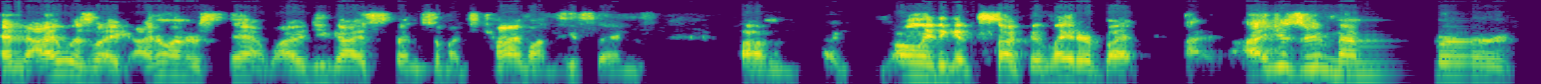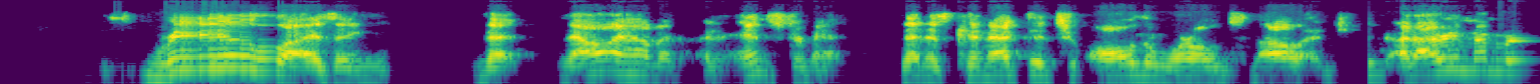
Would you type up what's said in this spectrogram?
and i was like i don't understand why would you guys spend so much time on these things um, only to get sucked in later but I, I just remember realizing that now i have an, an instrument that is connected to all the world's knowledge. And I remember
